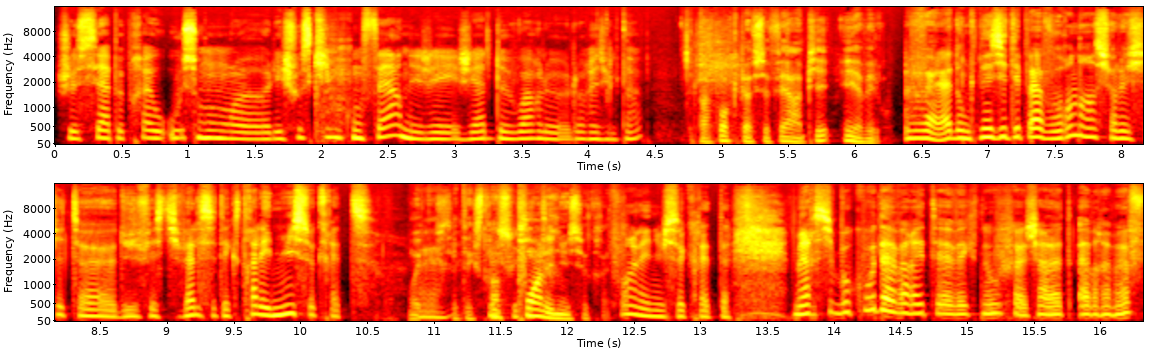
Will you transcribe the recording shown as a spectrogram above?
je sais à peu près où sont euh, les choses qui me concernent et j'ai j'ai hâte de voir le, le résultat. Des parcours qui peuvent se faire à pied et à vélo. Voilà, donc n'hésitez pas à vous rendre hein, sur le site euh, du festival, c'est extra Les Nuits Secrètes. Oui, Voilà, c'est extra. le. Point les nuits secrètes. Point les nuits secrètes. Merci beaucoup d'avoir été avec nous, Charlotte Abramoff.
